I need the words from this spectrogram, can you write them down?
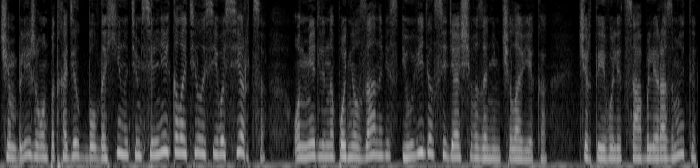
Чем ближе он подходил к балдахину, тем сильнее колотилось его сердце. Он медленно поднял занавес и увидел сидящего за ним человека. Черты его лица были размыты,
